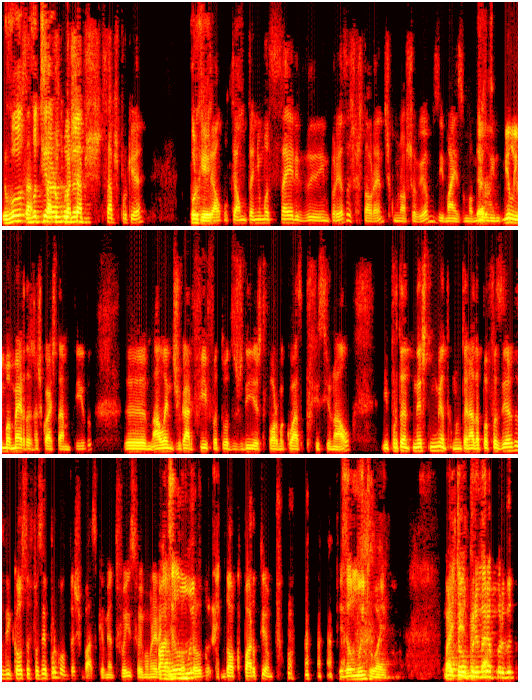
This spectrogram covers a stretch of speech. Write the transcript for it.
Eu vou, Sabe, vou tirar sabes, uma. Mas da... sabes, sabes porquê? Porquê? O Telmo tem uma série de empresas, restaurantes, como nós sabemos, e mais uma mil, mil e uma merdas nas quais está metido, uh, além de jogar FIFA todos os dias de forma quase profissional. E, portanto, neste momento, que não tem nada para fazer, dedicou-se a fazer perguntas. Basicamente foi isso, foi uma maneira Faz que ele encontrou de, de ocupar o tempo. Fez ele muito bem. Mas então, a primeira pergunta,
